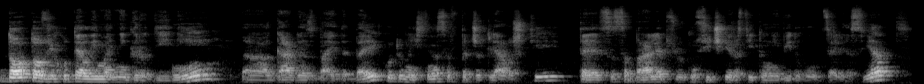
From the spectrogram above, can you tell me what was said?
До този хотел има едни градини, uh, Gardens by the Bay, които наистина са впечатляващи. Те са събрали абсолютно всички растителни видове от целия свят.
